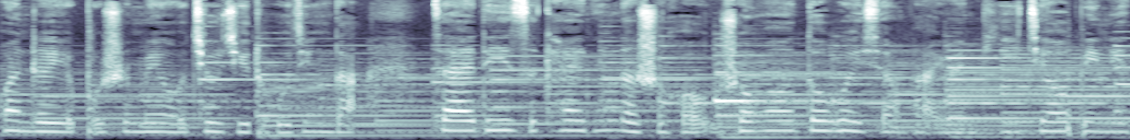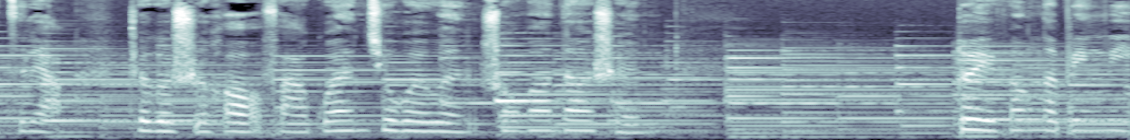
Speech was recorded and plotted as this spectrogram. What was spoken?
患者也不是没有救济途径的。在第一次开庭的时候，双方都会向法院提交病历资料，这个时候法官就会问双方当事人。对方的病例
